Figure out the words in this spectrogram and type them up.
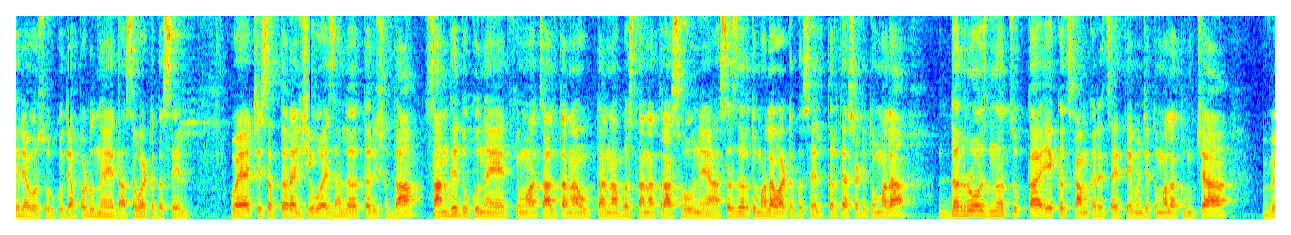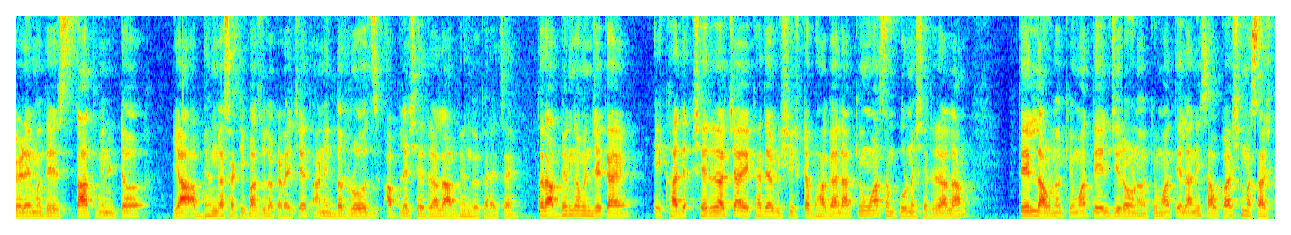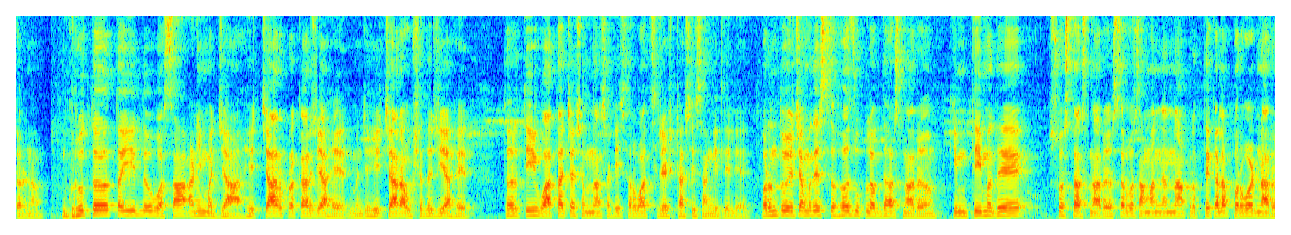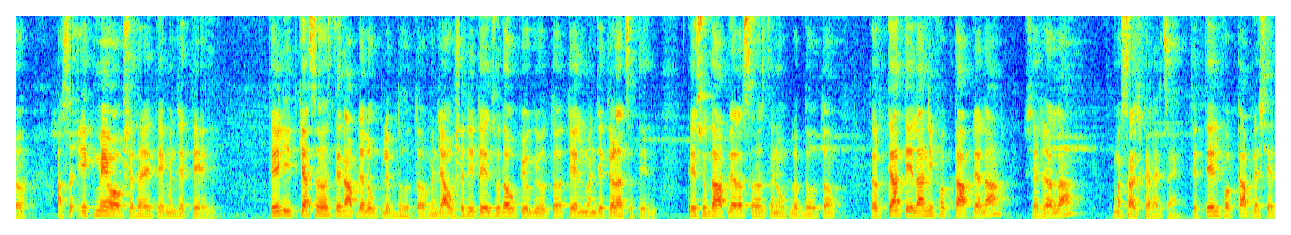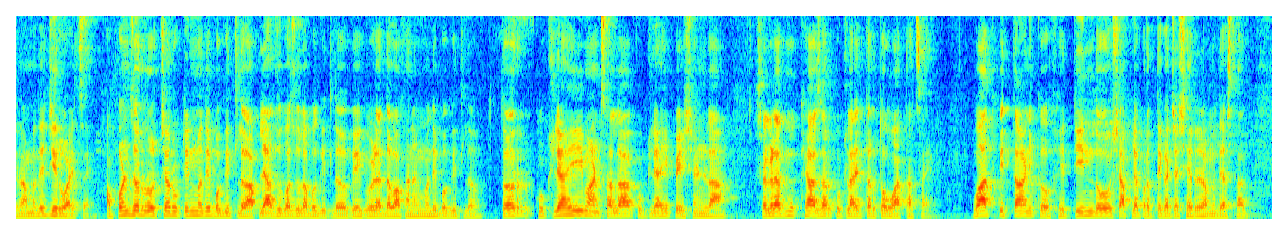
चेहऱ्यावर सुरकुत्या पडू नयेत असं वाटत असेल. वयाचे सत्तर ऐंशी वय झालं तरीसुद्धा सांधे दुखू नयेत किंवा चालताना उठताना बसताना त्रास होऊ नये असं जर तुम्हाला वाटत असेल तर त्यासाठी तुम्हाला दररोज न चुकता एकच काम करायचं आहे. ते म्हणजे तुम्हाला तुमच्या वेळेमध्ये सात मिनिटं या अभ्यंगासाठी बाजूला काढायचे आहेत आणि दररोज आपल्या शरीराला अभ्यंग करायचा आहे. तर अभ्यंग म्हणजे काय? एखाद्या शरीराच्या एखाद्या विशिष्ट भागाला किंवा संपूर्ण शरीराला तेल लावणं किंवा तेल जिरवणं किंवा तेलाने सावकाश मसाज करणं. घृत तैल वसा आणि मज्जा हे चार प्रकार जे आहेत म्हणजे ही चार औषधं जी आहेत तर ती वाताच्या शमनासाठी सर्वात श्रेष्ठ अशी सांगितलेली आहेत. परंतु याच्यामध्ये सहज उपलब्ध असणारं किमतीमध्ये स्वस्त असणारं सर्वसामान्यांना प्रत्येकाला परवडणारं असं एकमेव औषध आहे ते म्हणजे तेल. तेल इतक्या सहजतेनं आपल्याला उपलब्ध होतं. म्हणजे औषधी तेलसुद्धा उपयोगी होतं. तेल म्हणजे तिळाचं तेल. ते सुद्धा आपल्याला सहजतेनं उपलब्ध होतं. तर त्या तेलाने फक्त आपल्याला शरीराला मसाज करायचा आहे. ते तेल फक्त आपल्या शरीरामध्ये जिरवायचं आहे. आपण जर रोजच्या रुटीनमध्ये बघितलं आपल्या आजूबाजूला बघितलं वेगवेगळ्या दवाखान्यांमध्ये बघितलं तर कुठल्याही माणसाला कुठल्याही पेशंटला सगळ्यात मुख्य आजार कुठला आहे तर तो वाताचा आहे. वात पित्त आणि कफ हे तीन दोष आपल्या प्रत्येकाच्या शरीरामध्ये असतात.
